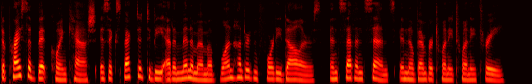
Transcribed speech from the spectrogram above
the price of Bitcoin Cash is expected to be at a minimum of $140.07 in November 2023.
